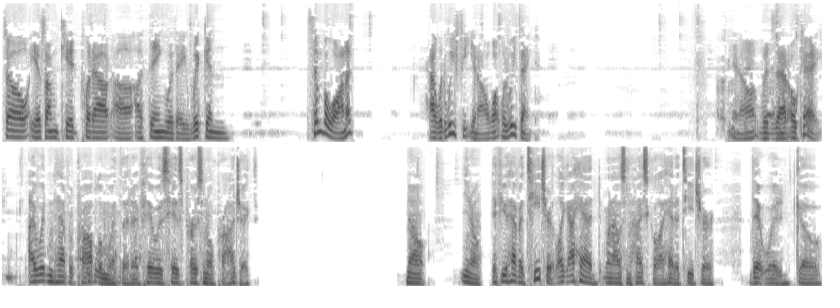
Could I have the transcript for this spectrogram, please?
So if some kid put out uh, a thing with a Wiccan symbol on it, how would we feel? You know, what would we think? You know, was that okay? I wouldn't have a problem with it if it was his personal project. Now, you know, if you have a teacher, like I had when I was in high school, I had a teacher that would go,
